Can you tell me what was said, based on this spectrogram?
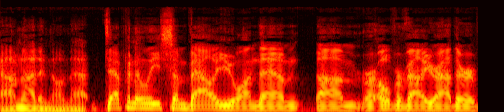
yeah, I'm not in on that. definitely some value on them, um, or overvalue rather,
